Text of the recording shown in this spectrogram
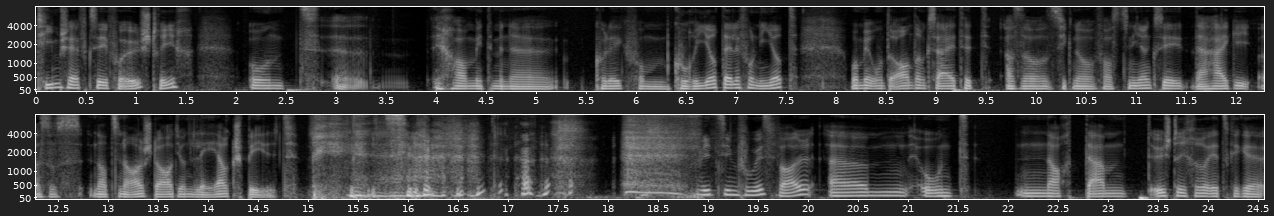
Teamchef von Österreich und äh, ich habe mit einem Kollegen vom Kurier telefoniert, wo mir unter anderem gesagt hat, also es sei noch faszinierend gewesen, der habe also das Nationalstadion leer gespielt. mit seinem Fußball. Ähm, und nachdem die Österreicher jetzt gegen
